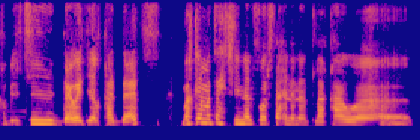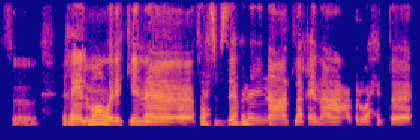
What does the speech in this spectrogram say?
قبلتي الدعوة ديال القادات باقي ما تحت لينا الفرصة أننا نتلاقاو آه، غيلمون ولكن آه، فرحت بزاف أننا تلاقينا عبر واحد آه،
